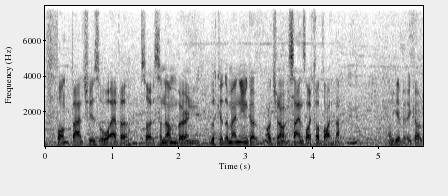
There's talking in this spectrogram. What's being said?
font badges or whatever. So it's a number and you look at the menu and go, oh, do you know, it sounds like I'd like that. Mm-hmm. I'll give it a go.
